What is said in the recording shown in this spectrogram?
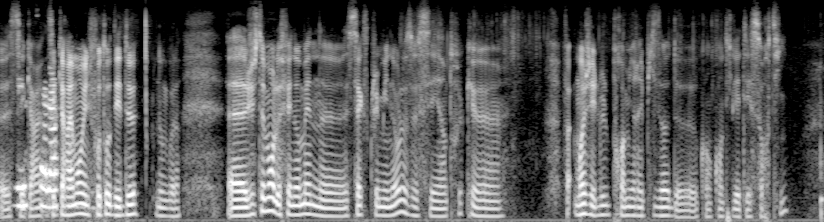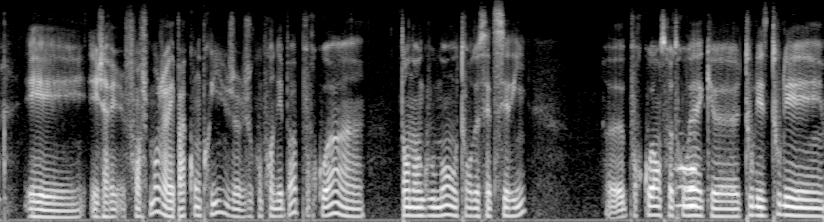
euh, c'est carrément une photo des deux. Donc voilà. Euh, justement le phénomène sex criminals c'est un truc moi j'ai lu le premier épisode quand, quand, il était sorti. Et, et j'avais franchement j'avais pas compris. Je, je comprenais pas pourquoi tant d'engouement autour de cette série. Euh, pourquoi on se retrouvait avec euh, tous les tous les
